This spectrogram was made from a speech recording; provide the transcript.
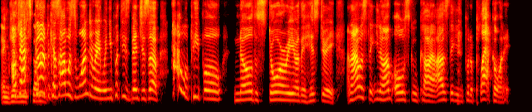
And oh, that's some... good because I was wondering when you put these benches up, how will people know the story or the history? And I was thinking, you know, I'm old school Kyle. I was thinking you put a plaque on it,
